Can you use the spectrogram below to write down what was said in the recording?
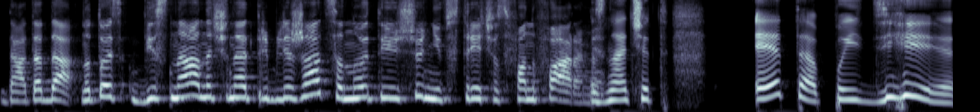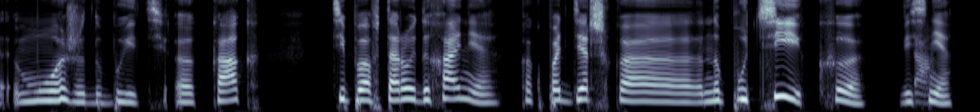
Да, да, да. Ну, то есть весна начинает приближаться, но это еще не встреча с фанфарами. Значит, это, по идее, может быть э, как типа второе дыхание, как поддержка на пути к весне.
